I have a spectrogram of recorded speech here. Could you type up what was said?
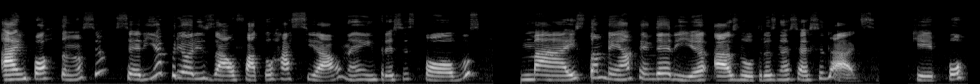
a importância seria priorizar o fator racial né, entre esses povos, mas também atenderia às outras necessidades. Que por,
